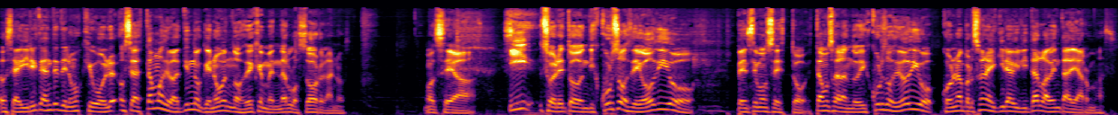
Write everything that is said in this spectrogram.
o sea, directamente tenemos que volver. O sea, estamos debatiendo que no nos dejen vender los órganos. O sea, y sobre todo en discursos de odio, pensemos esto. Estamos hablando de discursos de odio con una persona que quiere habilitar la venta de armas.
